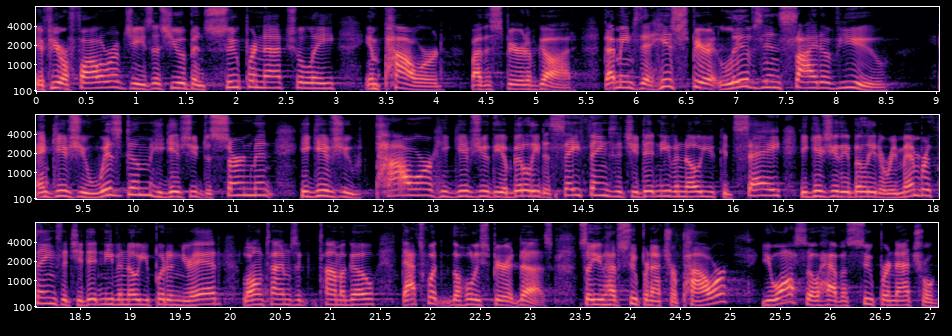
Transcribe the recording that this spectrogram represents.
If you're a follower of Jesus, you have been supernaturally empowered by the Spirit of God. That means that His Spirit lives inside of you and gives you wisdom, He gives you discernment, He gives you power, He gives you the ability to say things that you didn't even know you could say, He gives you the ability to remember things that you didn't even know you put in your head long times time ago. That's what the Holy Spirit does. So you have supernatural power, you also have a supernatural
